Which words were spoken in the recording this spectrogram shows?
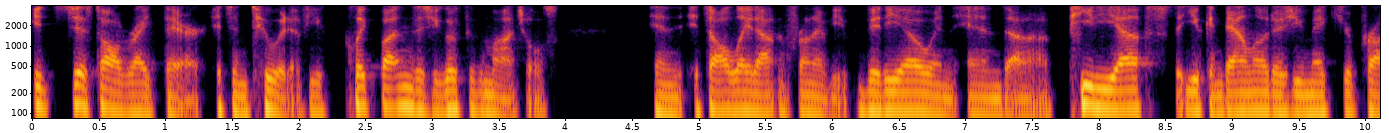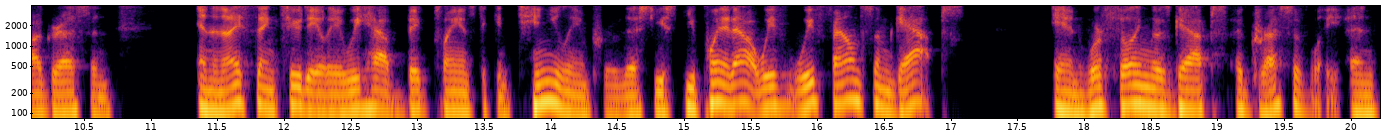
It's just all right there. It's intuitive. You click buttons as you go through the modules and it's all laid out in front of you video and and uh, pdfs that you can download as you make your progress and and the nice thing too Dalia we have big plans to continually improve this you, you pointed out we've we've found some gaps and we're filling those gaps aggressively and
